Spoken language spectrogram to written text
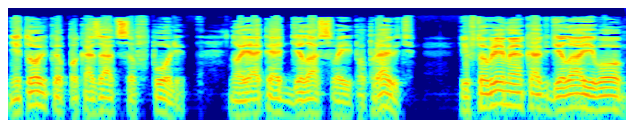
не только показаться в поле, но и опять дела свои поправить, и в то время как дела его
